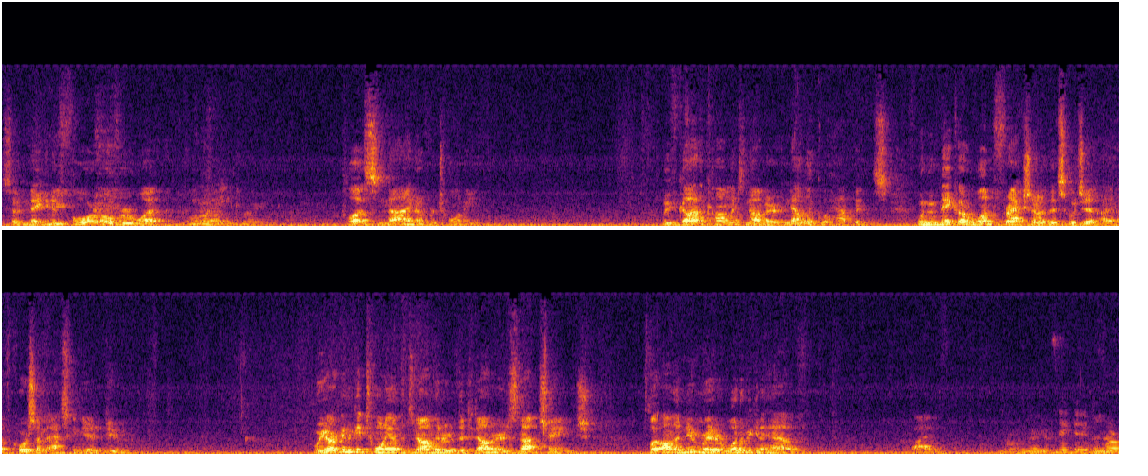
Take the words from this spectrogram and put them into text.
So negative 4 over what? Twenty. plus 9 over 20. We've got a common denominator. Now look what happens. When we make our one fraction out of this, which I, of course I'm asking you to do, we are going to get 20 on the denominator. The denominator does not change. But on the numerator, what are we going to have? Five. No, negative. Negative four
